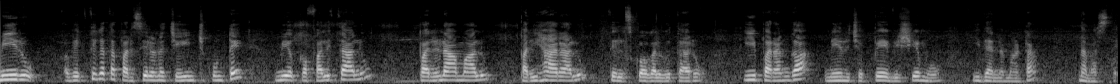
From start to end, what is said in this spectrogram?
మీరు వ్యక్తిగత పరిశీలన చేయించుకుంటే మీ యొక్క ఫలితాలు పరిణామాలు పరిహారాలు తెలుసుకోగలుగుతారు. ఈ పరంగా నేను చెప్పే విషయము ఇదన్నమాట. నమస్తే.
